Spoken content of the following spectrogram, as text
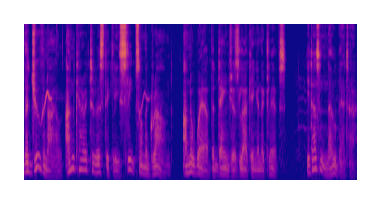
The juvenile uncharacteristically sleeps on the ground, unaware of the dangers lurking in the cliffs. He doesn't know better.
